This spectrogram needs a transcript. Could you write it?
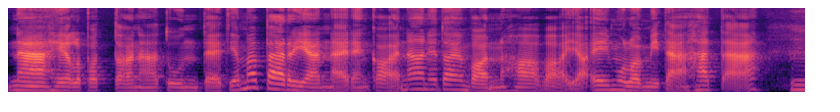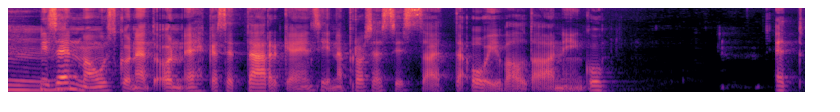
nämä helpottaa nämä tunteet ja mä pärjään näiden kanssa, nämä on jotain vanhaa vaan ja ei mulla ole mitään hätää. Mm. Niin sen mä uskon, että on ehkä se tärkein siinä prosessissa, että oivaltaa, niin kuin, että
